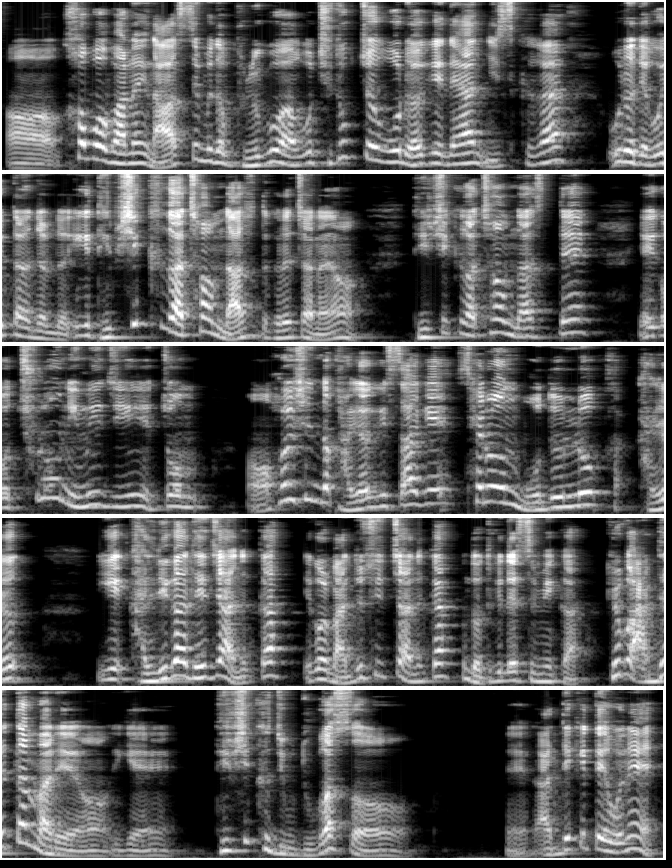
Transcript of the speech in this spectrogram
어, 커버 반응이 나왔음에도 불구하고 지속적으로 여기에 대한 리스크가 우려되고 있다는 점들. 이게 딥시크가 처음 나왔을 때 그랬잖아요. 딥시크가 처음 나왔을 때 야, 이거 추론 이미지 좀 어, 훨씬 더 가격이 싸게 새로운 모듈로 가, 가격 이게 관리가 되지 않을까? 이걸 만들 수 있지 않을까? 근데 어떻게 됐습니까? 결국 안 됐단 말이에요. 이게 딥시크 지금 누가 써? 예, 안 됐기 때문에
